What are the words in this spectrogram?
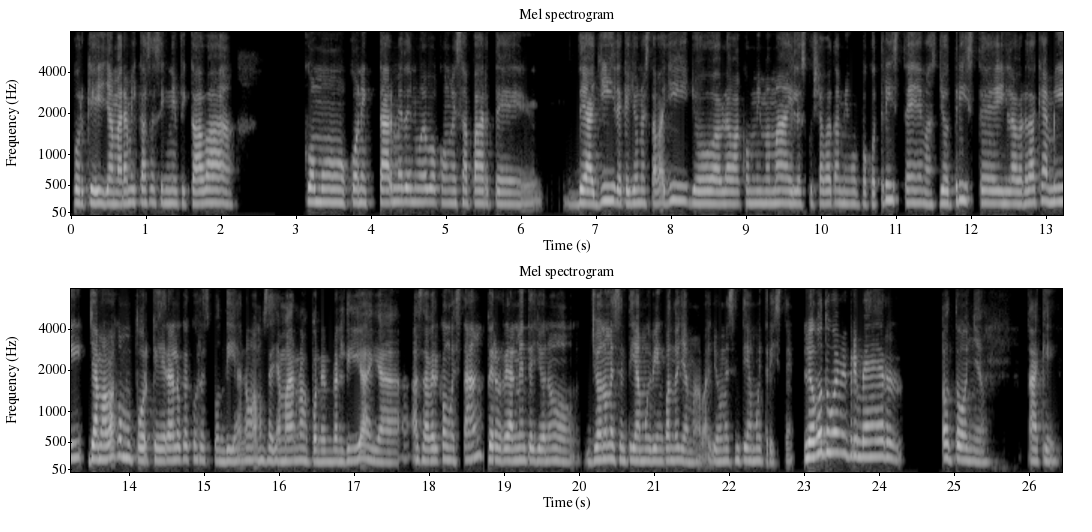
porque llamar a mi casa significaba como conectarme de nuevo con esa parte de allí, de que yo no estaba allí. Yo hablaba con mi mamá y la escuchaba también un poco triste, más yo triste, y la verdad que a mí llamaba como porque era lo que correspondía, ¿no? Vamos a llamarnos, a ponernos al día y a, a saber cómo están, pero realmente yo no, yo no me sentía muy bien cuando llamaba, yo me sentía muy triste. Luego tuve mi primer otoño aquí,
